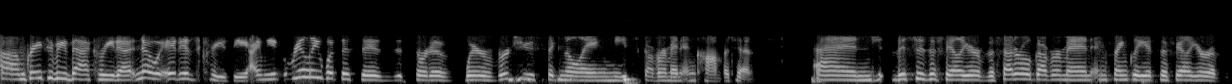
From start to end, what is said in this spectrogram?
Um, great to be back, Rita. No, it is crazy. I mean, really, what this is is sort of where virtue signaling meets government incompetence. And this is a failure of the federal government, and frankly, it's a failure of the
